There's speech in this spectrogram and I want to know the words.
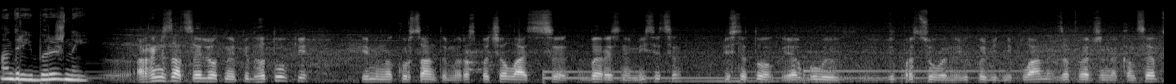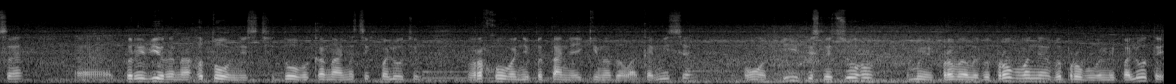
Андрій Бережний. Організація льотної підготовки іменно курсантами розпочалась з березня місяця, після того, як були відпрацьовані відповідні плани, затверджена концепція, е, перевірена готовність до виконання цих польотів, враховані питання, які надала комісія. От. І після цього ми провели випробування, випробувальні польоти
